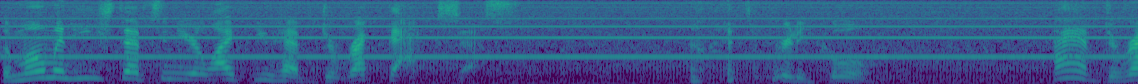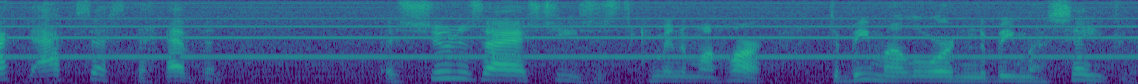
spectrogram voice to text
The moment he steps into your life, you have direct access. That's pretty cool. I have direct access to heaven as soon as I ask Jesus to come into my heart, to be my Lord and to be my Savior.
